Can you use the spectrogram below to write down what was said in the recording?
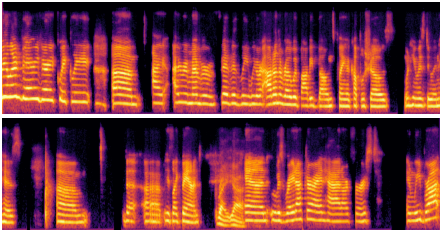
we learned very, very quickly. Um, I I remember vividly. We were out on the road with Bobby Bones playing a couple shows when he was doing his um the uh his like band right yeah and it was right after i had had our first and we brought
